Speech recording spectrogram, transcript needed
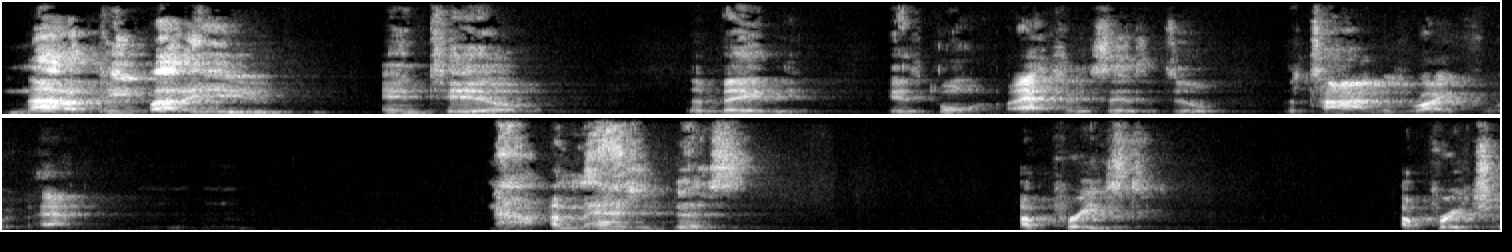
Not a peep out of you until the baby is born. Actually, it says until the time is right for it to happen. Now, imagine this a priest, a preacher,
